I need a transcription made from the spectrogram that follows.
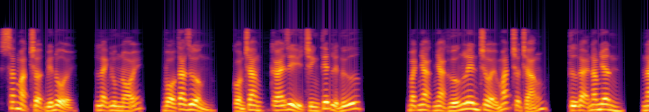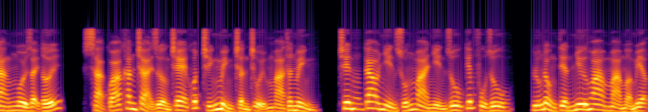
sắc mặt chợt biến đổi, lạnh lùng nói, bỏ ta giường, còn trang cái gì trinh tiết liệt nữ. Bạch nhạc nhạc hướng lên trời mắt trợn trắng, tự đại nam nhân, nàng ngồi dậy tới, xả quá khăn trải giường che khuất chính mình trần trụi mà thân mình, trên cao nhìn xuống mà nhìn du kiếp phụ du, lúng đồng tiền như hoa mà mở miệng,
